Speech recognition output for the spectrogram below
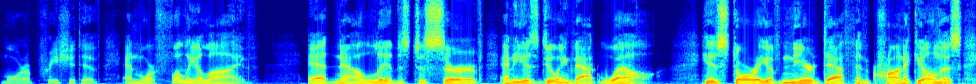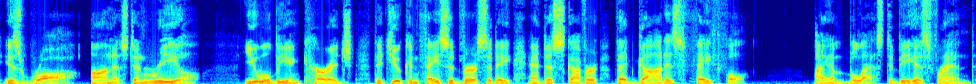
more appreciative, and more fully alive. Ed now lives to serve, and he is doing that well. His story of near death and chronic illness is raw, honest, and real. You will be encouraged that you can face adversity and discover that God is faithful. I am blessed to be his friend.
